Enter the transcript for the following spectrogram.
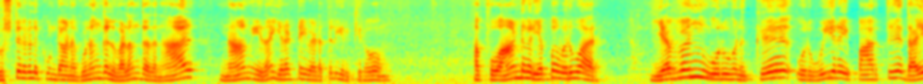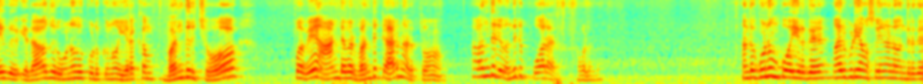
துஷ்டர்களுக்கு உண்டான குணங்கள் வளர்ந்ததனால் நாமே தான் இரட்டை வேடத்தில் இருக்கிறோம். அப்போது ஆண்டவர் எப்போ வருவார்? எவன் ஒருவனுக்கு ஒரு உயிரை பார்த்து தயவு ஏதாவது ஒரு உணவு கொடுக்கணும் இரக்கம் வந்துருச்சோ இப்போவே ஆண்டவர் வந்துட்டாருன்னு அர்த்தம். வந்துட்டு வந்துட்டு போகிறார் அவ்வளோதான் அந்த குணம் போயிடுது மறுபடியும் அவன் சுயநலம் வந்துடுது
